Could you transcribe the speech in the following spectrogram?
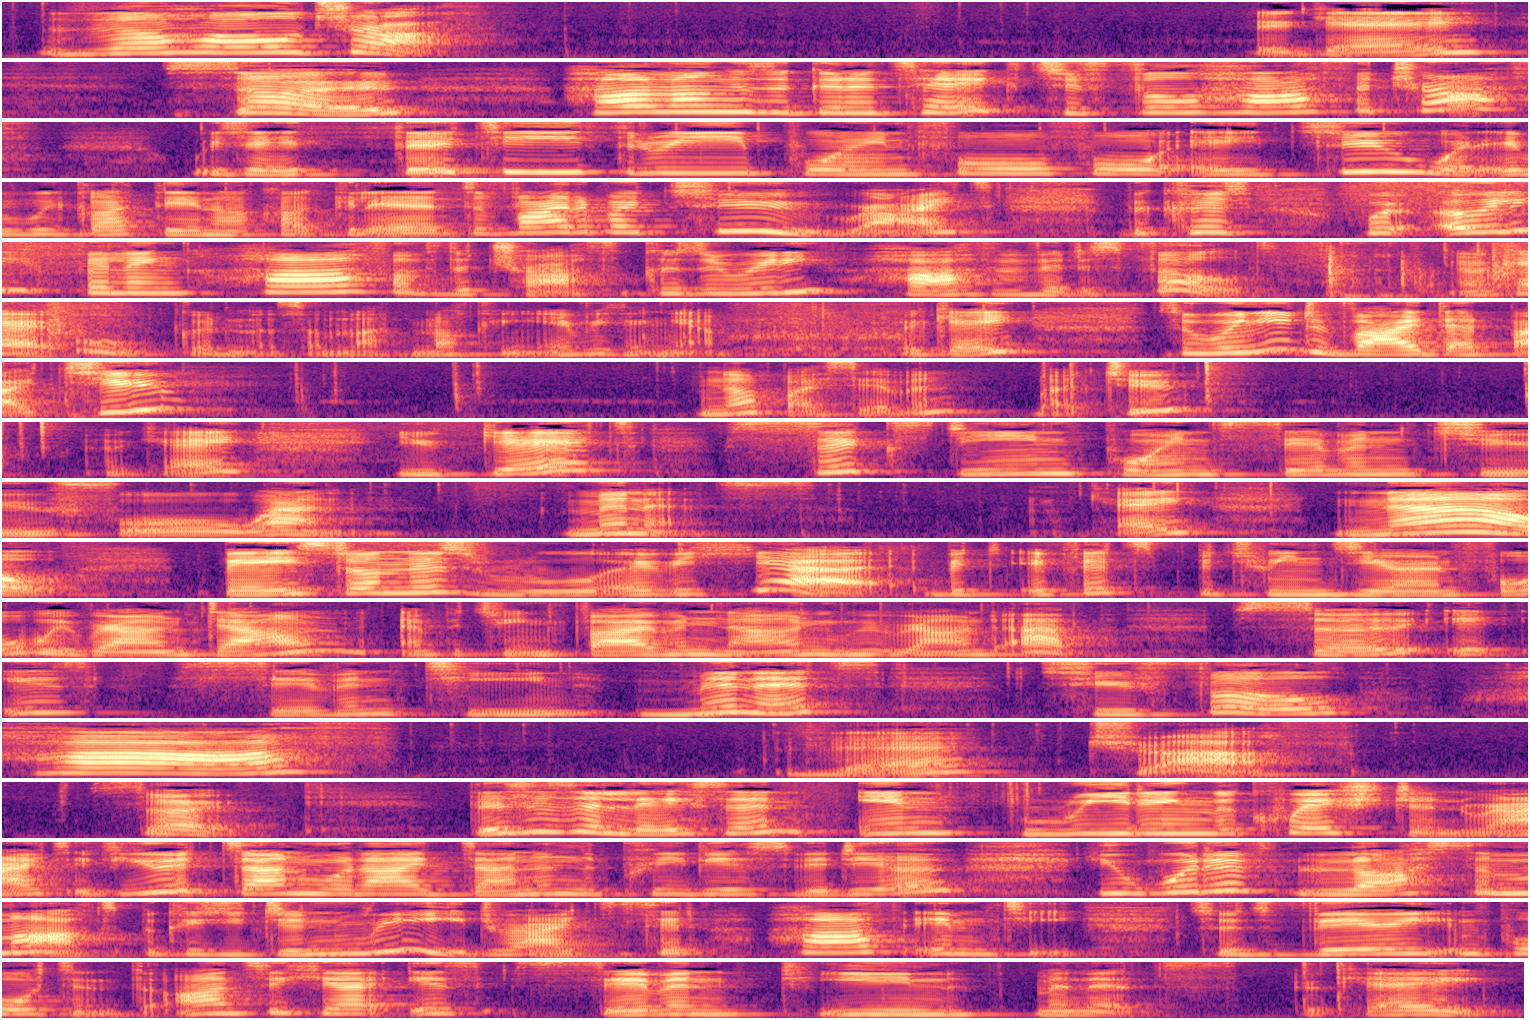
the whole trough. Okay, so how long is it going to take to fill half a trough? We say 33.4482, whatever we got there in our calculator, divided by 2, right? Because we're only filling half of the trough because already half of it is filled. Okay, oh goodness, I'm like knocking everything out. Okay, so when you divide that by 2, not by 7, by 2, okay, you get 16.7241 minutes. Okay, now based on this rule over here, but if it's between 0 and 4, we round down, and between 5 and 9, we round up. So it is 17 minutes to fill half the trough. So this is a lesson in reading the question, right? If you had done what I'd done in the previous video, you would have lost some marks because you didn't read, right? It said half empty. So it's very important. The answer here is 17 minutes. Okay.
